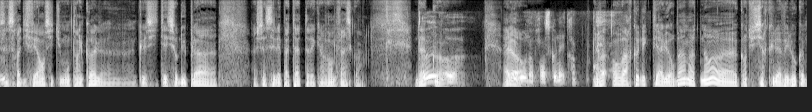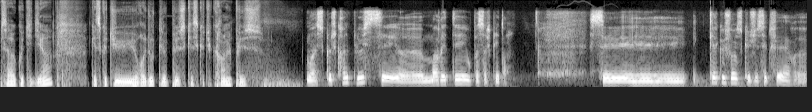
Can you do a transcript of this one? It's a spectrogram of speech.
ce sera différent si tu montes un col. que si t'es sur du plat à chasser les patates avec un vent de face quoi. D'accord. Alors, on apprend à se connaître. Hein. On, va, on va reconnecter à l'urbain maintenant. quand tu circules à vélo comme ça au quotidien, qu'est-ce que tu redoutes le plus? Qu'est-ce que tu crains le plus? Moi, ce que je crains le plus, c'est m'arrêter au passage piéton. C'est quelque chose que j'essaie de faire euh,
